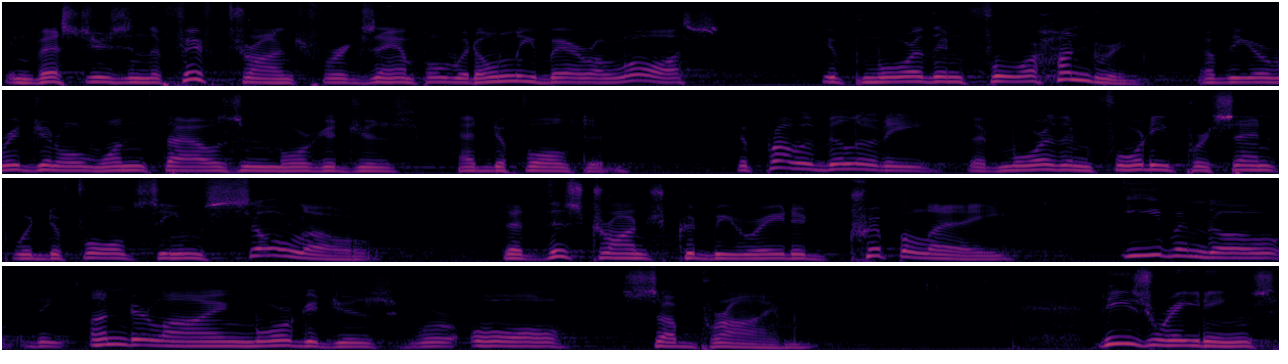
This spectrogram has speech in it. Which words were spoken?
Investors in the fifth tranche, for example, would only bear a loss if more than 400 of the original 1,000 mortgages had defaulted. The probability that more than 40% would default seems so low that this tranche could be rated AAA even though the underlying mortgages were all subprime. These ratings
